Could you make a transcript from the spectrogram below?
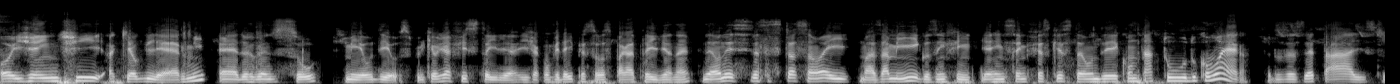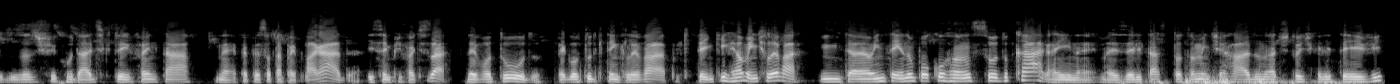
Oi, gente, aqui é o Guilherme, é, do Rio Grande do Sul. Meu Deus, porque eu já fiz trilha e já convidei pessoas para a trilha, né? Não nesse, nessa situação aí, mas amigos, enfim. E a gente sempre fez questão de contar tudo como era. Todos os detalhes, todas as dificuldades que tu ia enfrentar né? Pra pessoa estar tá preparada e sempre enfatizar. Levou tudo, pegou tudo que tem que levar, porque tem que realmente levar. Então eu entendo um pouco o ranço do cara aí, né? Mas ele tá totalmente errado na atitude que ele teve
